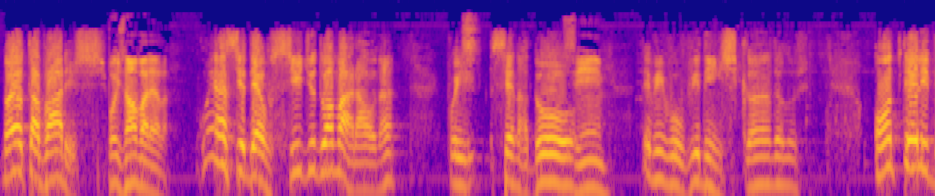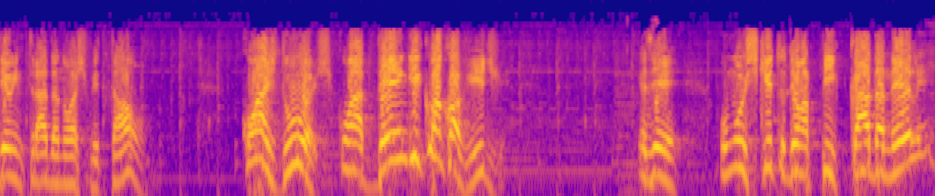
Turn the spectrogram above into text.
Noel Tavares, Pois não, Varela? conhece Delcídio do Amaral, né? Foi senador, Sim. esteve envolvido em escândalos. Ontem ele deu entrada no hospital com as duas, com a dengue e com a Covid. Quer dizer, o mosquito deu uma picada nele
